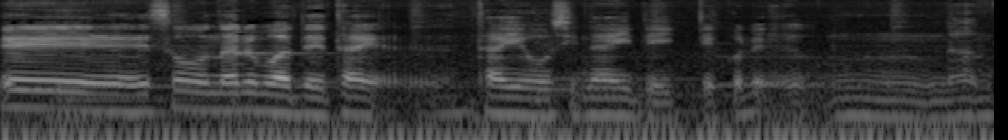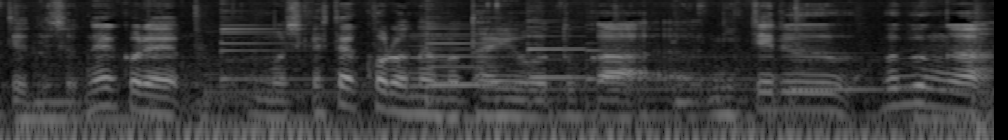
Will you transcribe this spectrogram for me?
えー、そうなるまで対応しないでいってこれ何て言うんでしょうねこれもしかしたらコロナの対応とか似てる部分が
